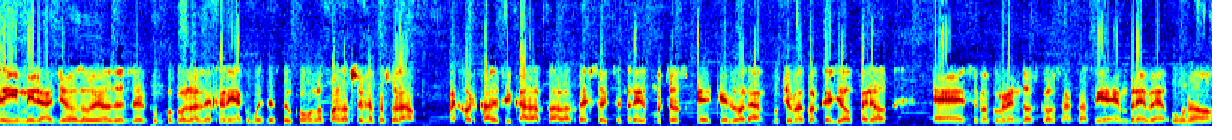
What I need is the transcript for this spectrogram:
Sí, mira, yo lo veo desde un poco la lejanía, como dices tú, como lo no soy la persona mejor calificada para hablar de esto y tendréis muchos que, que lo harán mucho mejor que yo, pero eh, se me ocurren dos cosas, así en breve. Uno,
